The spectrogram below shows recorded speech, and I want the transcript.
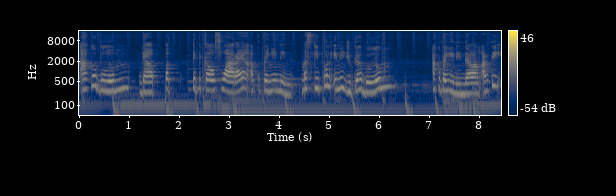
aku belum dapet tipikal suara yang aku pengenin. Meskipun ini juga belum aku pengenin dalam arti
